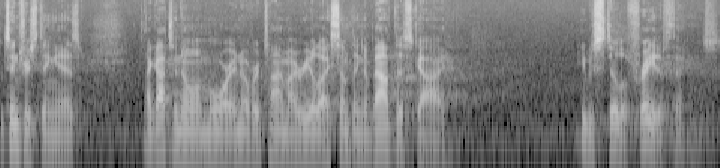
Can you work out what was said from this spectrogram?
What's interesting is, I got to know him more, and over time I realized something about this guy. He was still afraid of things.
